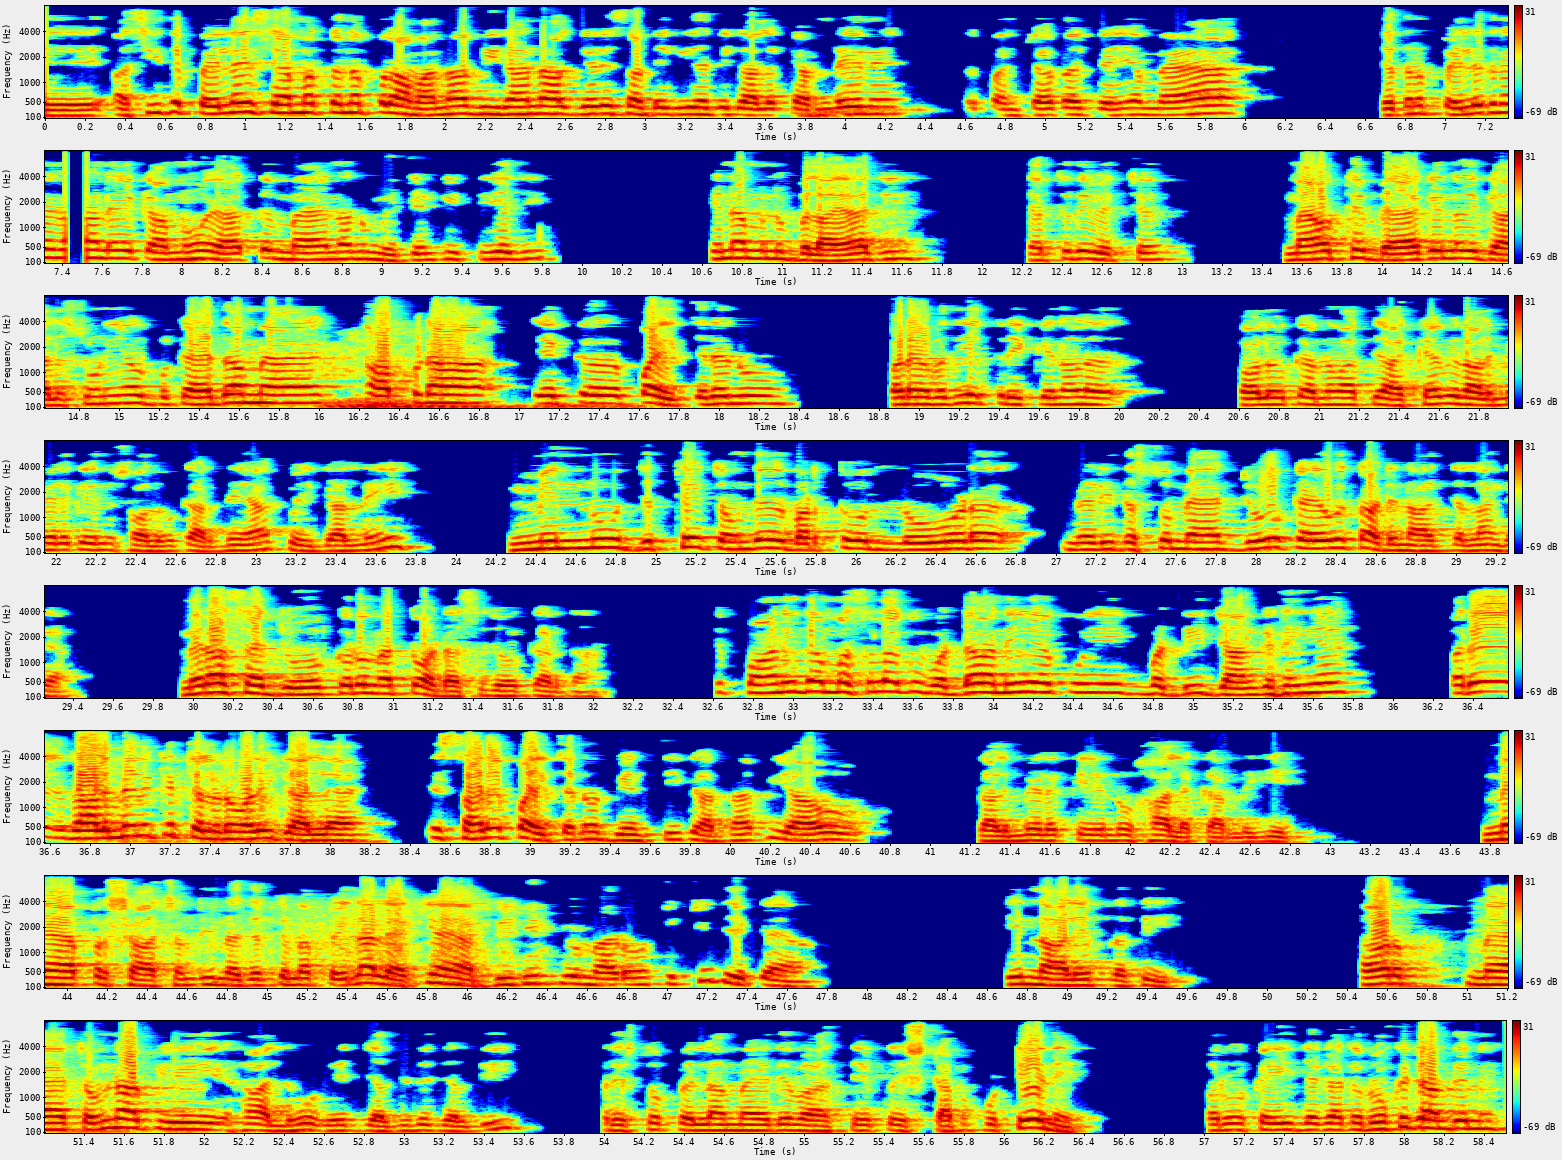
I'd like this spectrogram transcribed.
ਤੇ ਅਸੀਂ ਤਾਂ ਪਹਿਲਾਂ ਹੀ ਸਹਿਮਤ ਹਾਂ ਭਰਾਵਾਂ ਨਾਲ, ਵੀਰਾਂ ਨਾਲ, ਜਿਹੜੇ ਸਾਡੇ ਵੀਰ ਅੱਜ ਗੱਲ ਕਰਨ ਦੇ ਨੇ, ਸਰਪੰਚਾਂ ਤੱਕ ਗਏ ਆ ਮੈਂ ਜਦੋਂ ਪਹਿਲੇ ਦਿਨ ਇਹਨਾਂ ਨੇ ਇਹ ਕੰਮ ਹੋਇਆ ਤੇ ਮੈਂ ਇਹਨਾਂ ਨੂੰ ਮੀਟਿੰਗ ਕੀਤੀ ਹੈ ਜੀ। ਇਹਨਾਂ ਮੈਨੂੰ ਬੁਲਾਇਆ ਜੀ ਚਰਚ ਦੇ ਵਿੱਚ। ਮੈਂ ਉੱਥੇ ਬਹਿ ਕੇ ਇਹਨਾਂ ਦੀ ਗੱਲ ਸੁਣੀ ਔਰ ਬਕਾਇਦਾ ਮੈਂ ਆਪਣਾ ਇੱਕ ਭਾਈਚਾਰੇ ਨੂੰ ਬੜਾ ਵਧੀਆ ਤਰੀਕੇ ਨਾਲ ਸੋਲਵ ਕਰਨ ਵਾਸਤੇ ਆਖਿਆ ਵੀ ਰਲ ਮਿਲ ਕੇ ਇਹਨੂੰ ਸੋਲਵ ਕਰਦੇ ਆ ਕੋਈ ਗੱਲ ਨਹੀਂ। ਮੈਨੂੰ ਜਿੱਥੇ ਚਾਹੁੰਦੇ ਹੋ ਵਰਤੋ, ਲੋੜ, ਮੇਰੀ ਦੱਸੋ, ਮੈਂ ਜੋ ਕਹੋ ਤੁਹਾਡੇ ਨਾਲ ਚੱਲਾਂਗਾ। ਮੇਰਾ ਸਹਿਯੋਗ ਕਰੋ, ਮੈਂ ਤੁਹਾਡਾ ਸਹਿਯੋਗ ਕਰਦਾ। ਤੇ ਪਾਣੀ ਦਾ ਮਸਲਾ ਕੋਈ ਵੱਡਾ ਨਹੀਂ ਹੈ, ਕੋਈ ਵੱਡੀ ਜੰਗ ਨਹੀਂ ਹੈ, ਪਰ ਇਹ ਰਲ ਮਿਲ ਕੇ ਚੱਲਣ ਵਾਲੀ ਗੱਲ ਹੈ ਇਹ ਸਾਰੇ ਭਾਈਚਾਰੇ ਨੂੰ ਬੇਨਤੀ ਕਰਦਾ ਵੀ ਆਓ ਰਲ ਮਿਲ ਕੇ ਇਹਨੂੰ ਹੱਲ ਕਰ ਲਈਏ। ਮੈਂ ਪ੍ਰਸ਼ਾਸਨ ਦੀ ਨਜ਼ਰ ਤੇ ਮੈਂ ਪਹਿਲਾਂ ਲੈ ਕੇ ਆਇਆ ਬੀਡੀਪੀਓ ਮੈਡਮ ਚਿੱਠੀ ਦੇ ਕੇ ਆਇਆ, ਇਹ ਨਾਲੇ ਪ੍ਰਤੀ। ਔਰ ਮੈਂ ਚਾਹੁੰਦਾ ਵੀ ਇਹ ਹੱਲ ਹੋਵੇ ਜਲਦੀ ਤੋਂ ਜਲਦੀ, ਪਰ ਇਸ ਤੋਂ ਪਹਿਲਾਂ ਮੈਂ ਇਹਦੇ ਵਾਸਤੇ ਕੋਈ ਸਟੈਪ ਪੁੱਟੇ ਨੇ ਪਰ ਉਹ ਕਈ ਜਗ੍ਹਾ ਤੇ ਰੁਕ ਜਾਂਦੇ ਨੇ।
